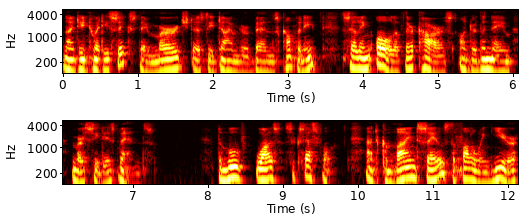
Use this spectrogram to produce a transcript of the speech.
1926, they merged as the Daimler Benz company, selling all of their cars under the name Mercedes Benz. The move was successful, and combined sales the following year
